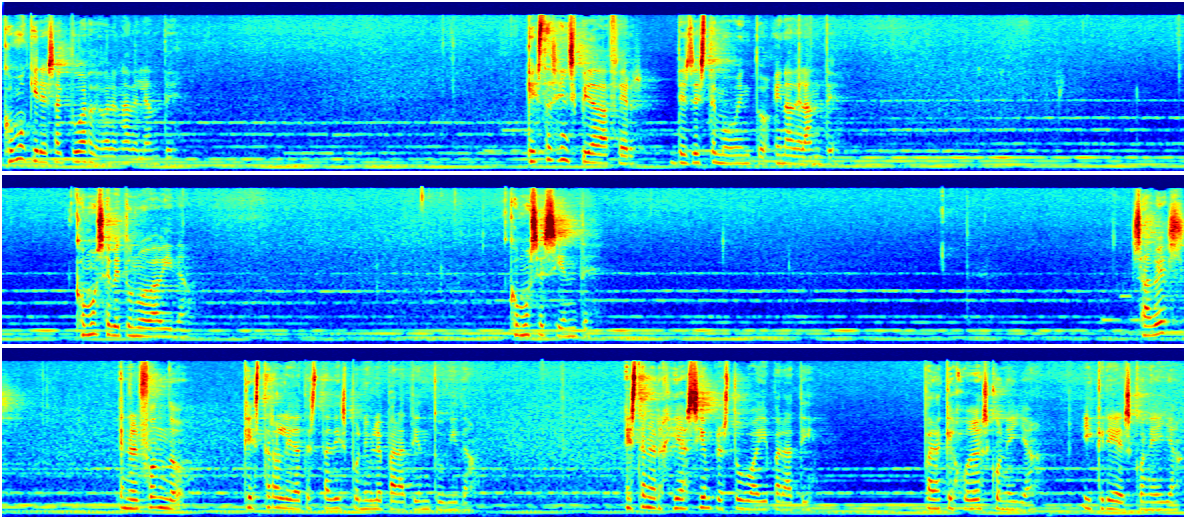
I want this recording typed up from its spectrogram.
¿Cómo quieres actuar de ahora en adelante? ¿Qué estás inspirada a hacer desde este momento en adelante? ¿Cómo se ve tu nueva vida? ¿Cómo se siente? ¿Sabes? En el fondo, que esta realidad está disponible para ti en tu vida. Esta energía siempre estuvo ahí para ti, para que juegues con ella y crees con ella.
